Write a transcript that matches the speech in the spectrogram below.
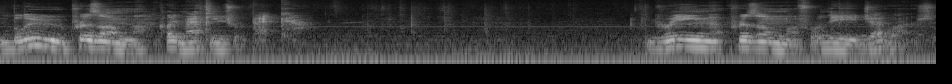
Blue Prizm Clay Matthews for the pack. Green Prizm for the Jaguars.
